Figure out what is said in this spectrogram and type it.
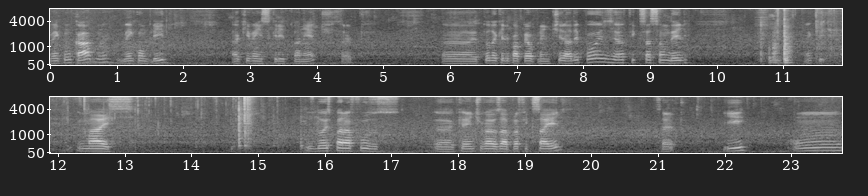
Vem com cabo, né? Bem comprido. Aqui vem escrito a net, certo? Uh, todo aquele papel para a gente tirar depois e a fixação dele aqui. Mais os dois parafusos uh, que a gente vai usar para fixar ele, certo? E um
